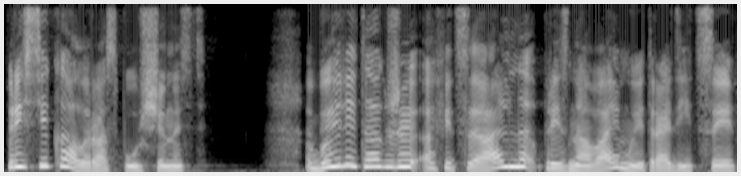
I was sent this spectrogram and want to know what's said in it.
пресекала распущенность. Были также официально признаваемые традиции.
